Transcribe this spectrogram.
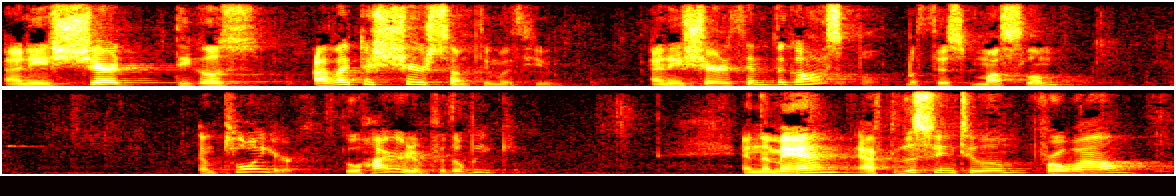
And he shared, he goes, I'd like to share something with you. And he shared with him the gospel with this Muslim employer who hired him for the week. And the man, after listening to him for a while,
